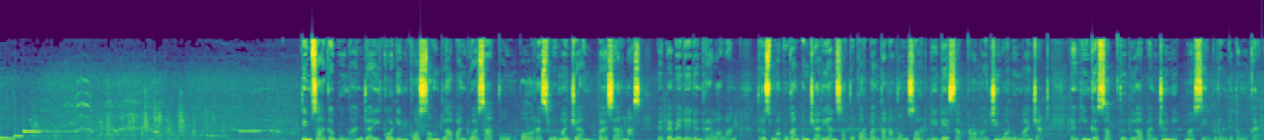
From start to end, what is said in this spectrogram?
Tim SAR gabungan dari Kodim 0821, Polres Lumajang, Basarnas, BPBD dan relawan terus melakukan pencarian satu korban tanah longsor di Desa Pronojiwo Lumajang yang hingga Sabtu 8 Juni masih belum ditemukan.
